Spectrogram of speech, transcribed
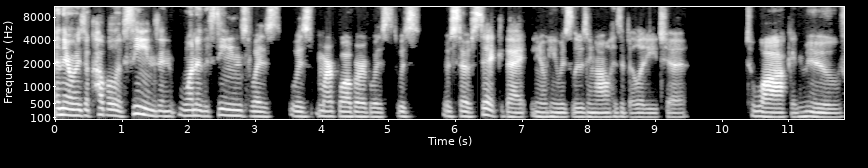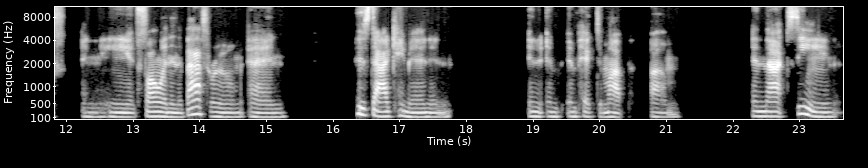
and there was a couple of scenes and one of the scenes was was Mark Wahlberg was was was so sick that you know he was losing all his ability to to walk and move. And he had fallen in the bathroom and his dad came in and and and, and picked him up. Um in that scene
